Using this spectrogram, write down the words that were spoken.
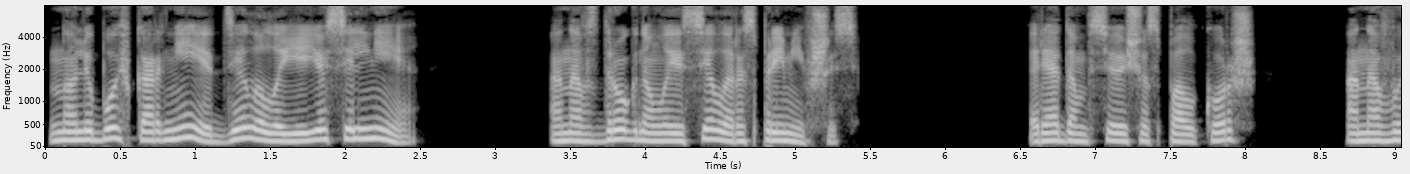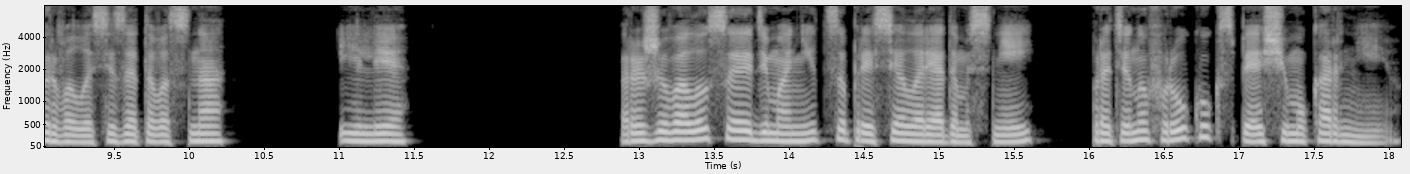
но любовь Корнея делала ее сильнее. Она вздрогнула и села, распрямившись. Рядом все еще спал Корж. Она вырвалась из этого сна. Или... Рыжеволосая демоница присела рядом с ней, протянув руку к спящему Корнею.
